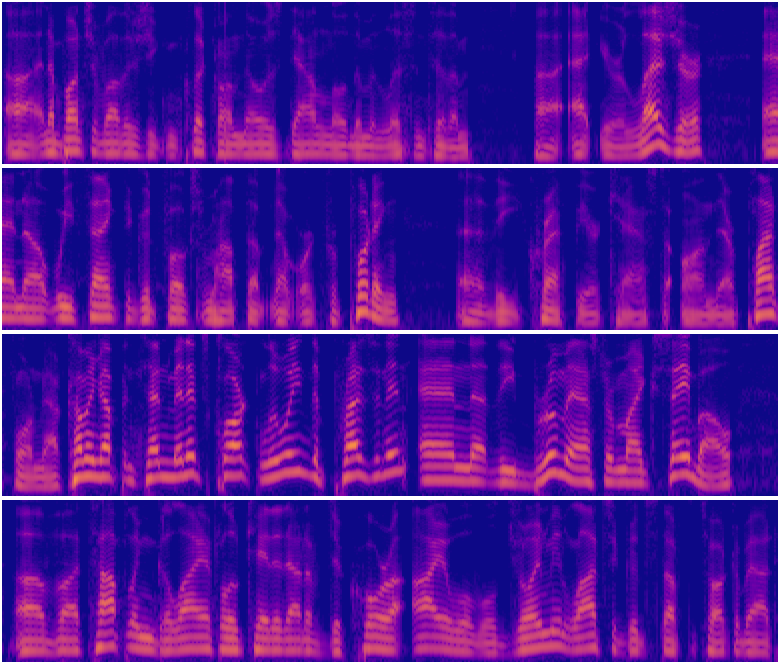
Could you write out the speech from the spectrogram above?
uh, and a bunch of others. You can click on those, download them, and listen to them uh, at your leisure. And uh, we thank the good folks from Hopped Up Network for putting uh, the Craft Beer Cast on their platform. Now, coming up in 10 minutes, Clark Lewey, the president, and uh, the brewmaster, Mike Sabo, of uh, Toppling Goliath, located out of Decorah, Iowa, will join me. Lots of good stuff to talk about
